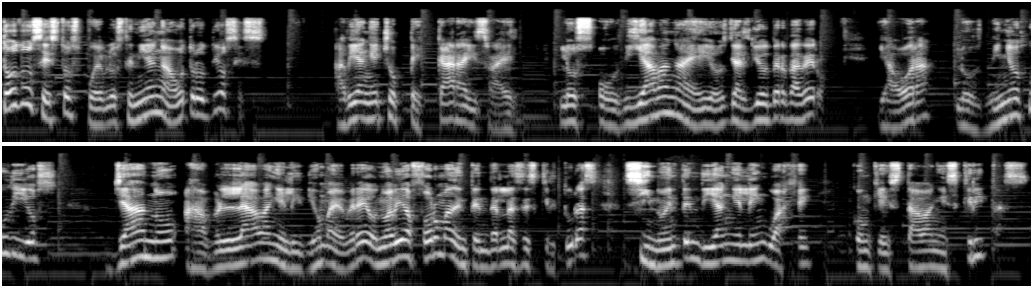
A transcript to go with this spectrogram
todos estos pueblos tenían a otros dioses, habían hecho pecar a Israel, los odiaban a ellos y al Dios verdadero, y ahora los niños judíos ya no hablaban el idioma hebreo, no había forma de entender las escrituras si no entendían el lenguaje con que estaban escritas.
